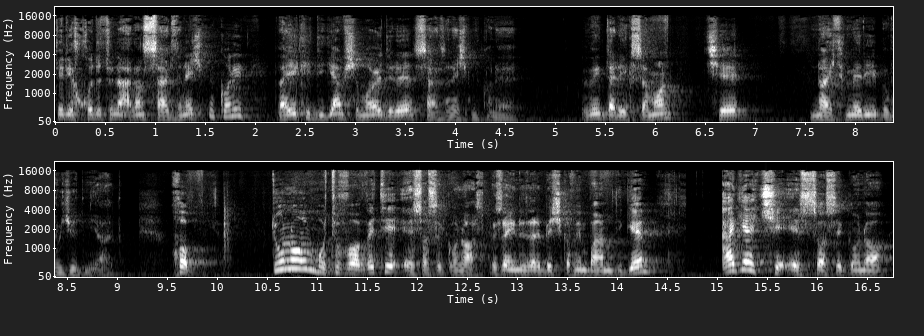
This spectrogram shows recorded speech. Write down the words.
داری خودتون الان سرزنش می‌کنید. و یکی دیگه هم شما رو داره سرزنش می‌کنه. ببینید در یک زمان چه نایتمری به وجود میاد. خب دو نوع متفاوت احساس گناه است. بذار اینو داره بشکافیم با هم دیگه. اگر چه احساس گناه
